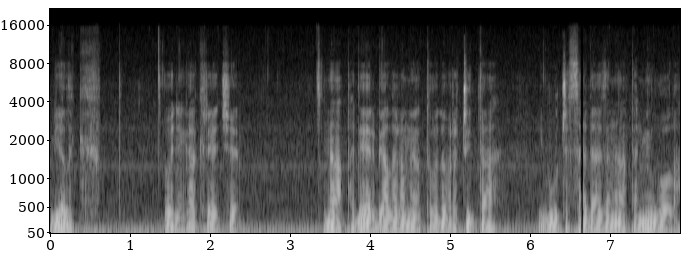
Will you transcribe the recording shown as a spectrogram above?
Bjelik od njega kreće napad derbi, ali Romeo to dobro čita i vuče sada za napad Milvola.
